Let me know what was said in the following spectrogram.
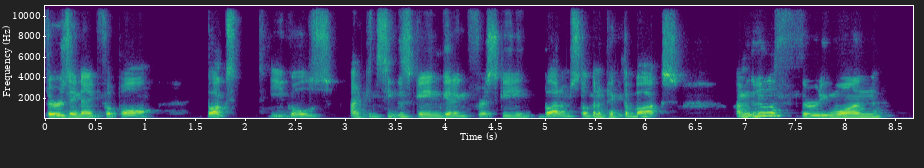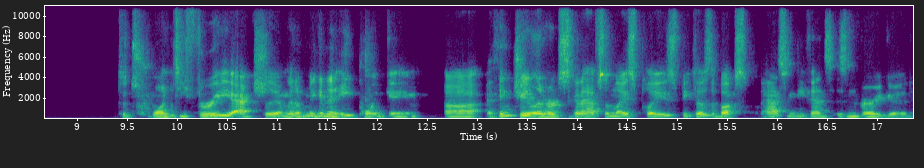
Thursday night football, Bucs Eagles. I can see this game getting frisky, but I'm still gonna pick the Bucs. I'm gonna go 31 to 23. Actually, I'm gonna make it an eight point game. Uh, I think Jalen Hurts is gonna have some nice plays because the Bucs passing defense isn't very good.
